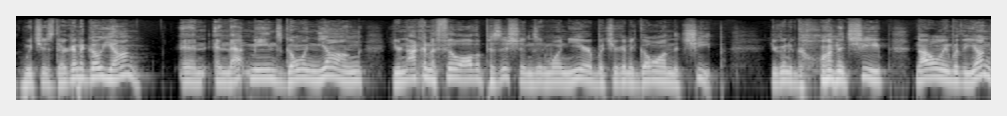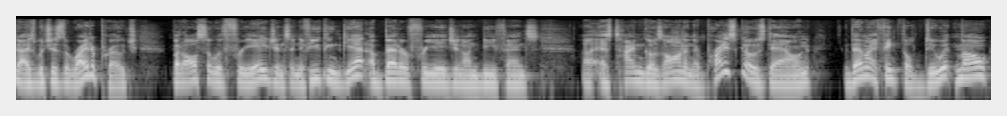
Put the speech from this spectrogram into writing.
which is they're going to go young, and and that means going young. You're not going to fill all the positions in one year, but you're going to go on the cheap. You're going to go on the cheap, not only with the young guys, which is the right approach, but also with free agents. And if you can get a better free agent on defense uh, as time goes on and their price goes down then I think they'll do it, Mo.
